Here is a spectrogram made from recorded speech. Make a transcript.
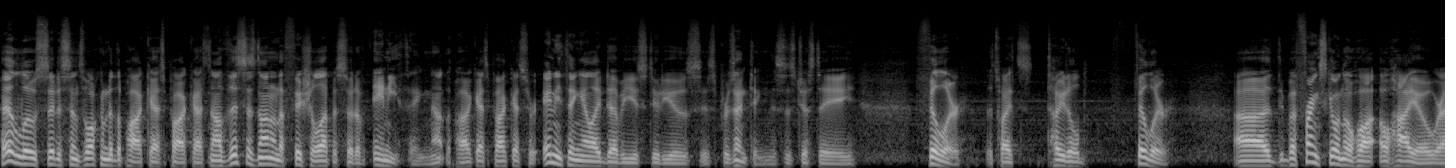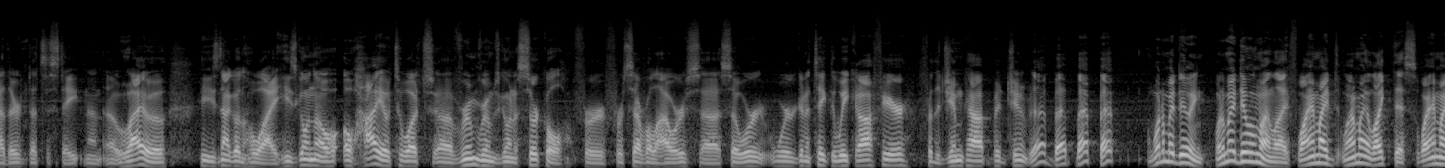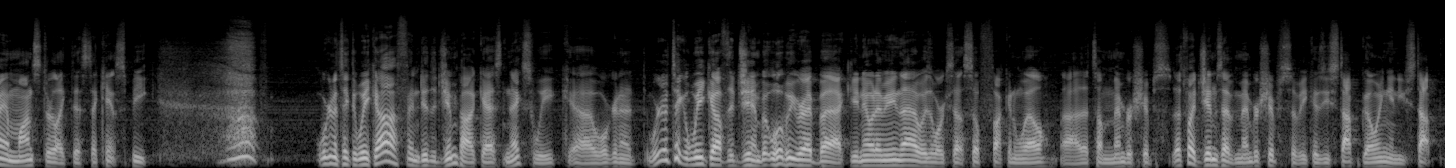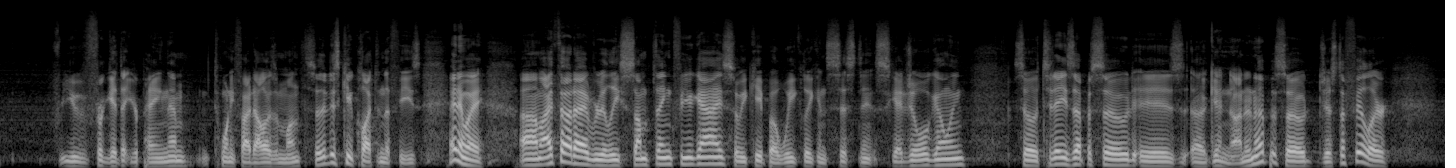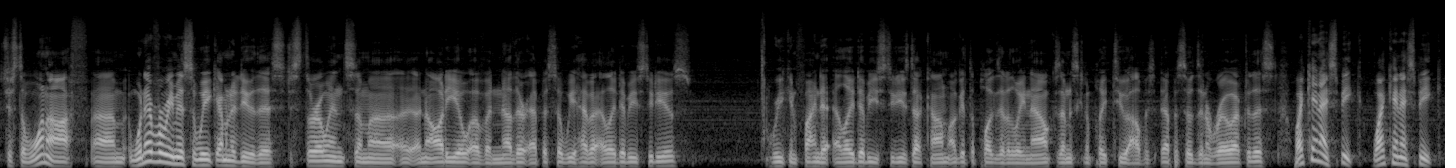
Hello, citizens. Welcome to the podcast podcast. Now, this is not an official episode of anything, not the podcast podcast or anything LIW Studios is presenting. This is just a filler. That's why it's titled Filler. Uh, but Frank's going to Ohio, rather. That's a state. Not, uh, Ohio. He's not going to Hawaii. He's going to Ohio to watch uh, Vroom Vroom's going to Circle for, for several hours. Uh, so we're we're going to take the week off here for the gym cop. Uh, bep, bep, bep. What am I doing? What am I doing with my life? Why am I why am I like this? Why am I a monster like this? I can't speak. we're gonna take the week off and do the gym podcast next week. Uh, we're gonna we're gonna take a week off the gym, but we'll be right back. You know what I mean? That always works out so fucking well. Uh, that's on memberships. That's why gyms have memberships. So because you stop going and you stop, you forget that you're paying them twenty five dollars a month. So they just keep collecting the fees. Anyway, um, I thought I'd release something for you guys so we keep a weekly consistent schedule going. So today's episode is again not an episode, just a filler. Just a one-off. Um, whenever we miss a week, I'm going to do this. Just throw in some uh, an audio of another episode we have at LIW Studios, where you can find at liwstudios.com. I'll get the plugs out of the way now because I'm just going to play two episodes in a row after this. Why can't I speak? Why can't I speak?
